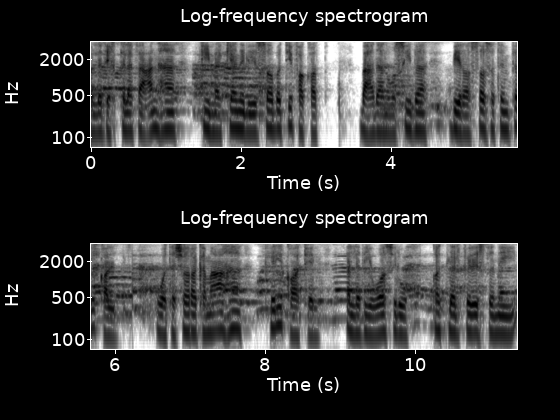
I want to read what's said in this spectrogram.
الذي اختلف عنها في مكان الإصابة فقط بعد أن أصيب برصاصة في القلب وتشارك معها في القاتل الذي يواصل قتل الفلسطيني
